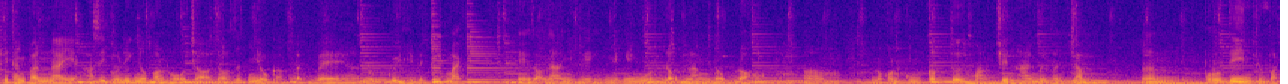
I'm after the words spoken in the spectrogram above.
cái thành phần này axit folic nó còn hỗ trợ cho rất nhiều các bệnh về đột quỵ về tim mạch. Thì rõ ràng những cái những cái nguồn đậu lăng đậu đỏ uh, nó còn cung cấp tới khoảng trên 20 protein thực vật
